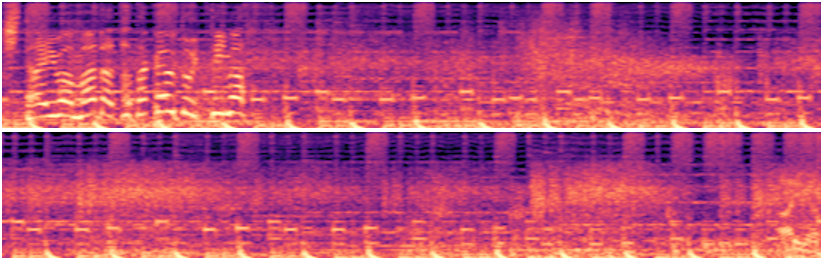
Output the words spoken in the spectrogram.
機体はまだ戦うと言っています。ありがと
